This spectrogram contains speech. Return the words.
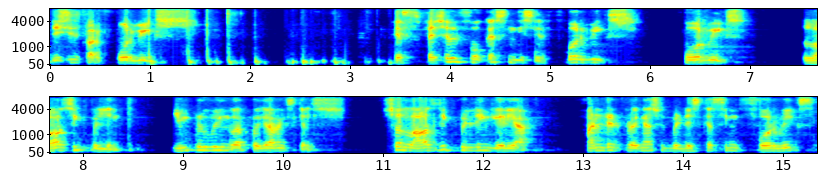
This is for four weeks. A special focus in this four weeks. Four weeks. Logic building, improving your programming skills. So logic building area, 100 programs will be discussing four weeks.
